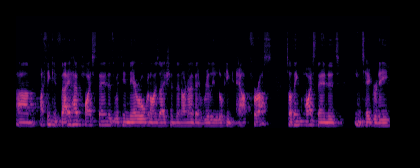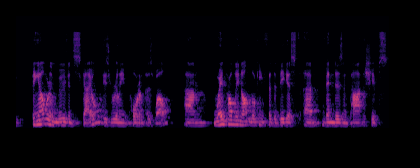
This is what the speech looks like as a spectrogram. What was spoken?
Um, I think if they have high standards within their organisation, then I know they're really looking out for us. So I think high standards, integrity, being able to move and scale is really important as well. Um, we're probably not looking for the biggest um, vendors and partnerships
